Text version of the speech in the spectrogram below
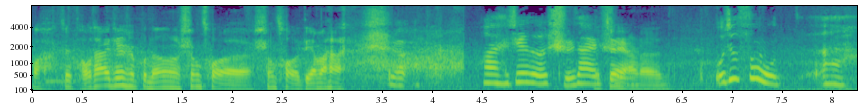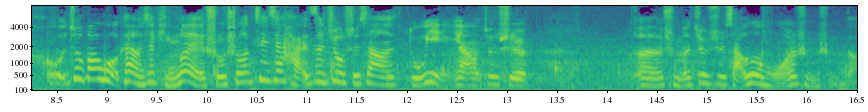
哇，这投胎真是不能生错了，生错了爹妈。是，哎，这个实在是这样的。我就父母，哎，我就包括我看有些评论也说说这些孩子就是像毒瘾一样，就是，呃，什么就是小恶魔什么什么的。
